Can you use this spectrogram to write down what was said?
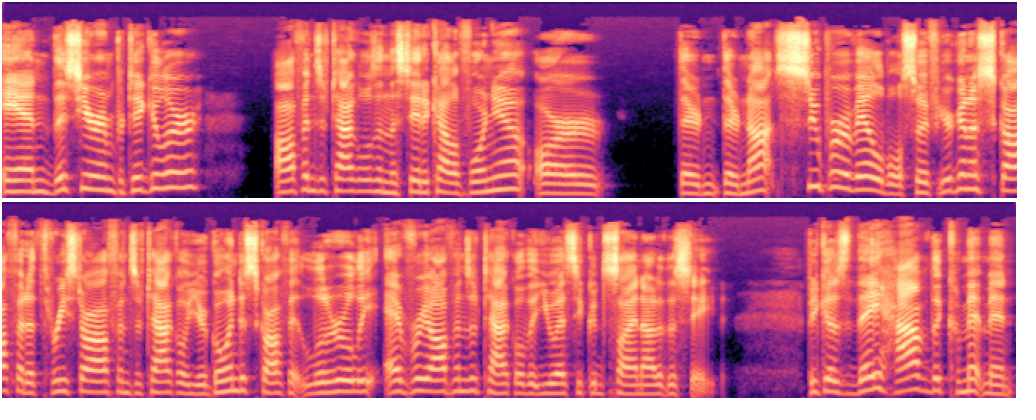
And this year in particular, offensive tackles in the state of California are they're they're not super available. So if you're going to scoff at a three-star offensive tackle, you're going to scoff at literally every offensive tackle that USC could sign out of the state. Because they have the commitment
